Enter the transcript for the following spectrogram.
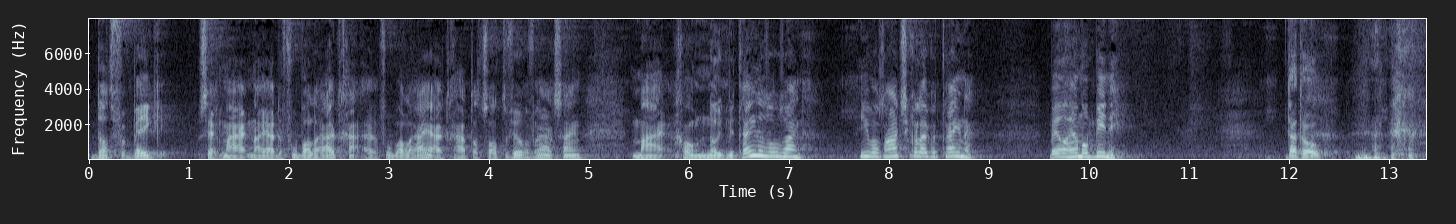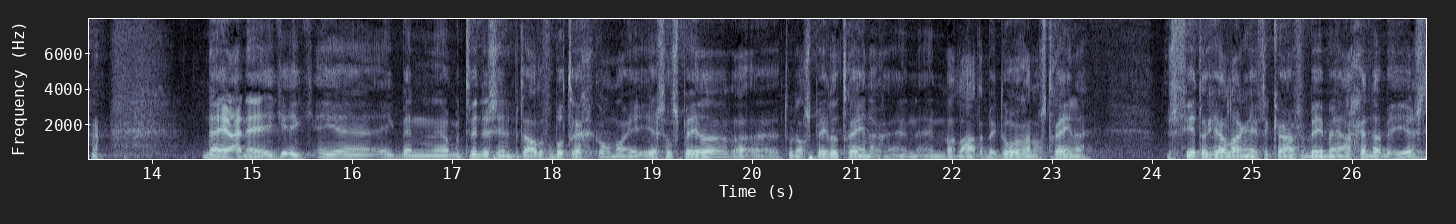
dat Verbeek, zeg maar, nou ja, de voetballer uitga- eh, voetballerij uitgaat. Dat zal te veel gevraagd zijn. Maar gewoon nooit meer trainer zal zijn. Hij was een hartstikke leuke trainer. Ben je al helemaal binnen? Dat ook. nee, ja, nee ik, ik, eh, ik ben eh, op mijn twintigste in het betaalde voetbal terechtgekomen. Eerst als speler, eh, toen als speler-trainer en, en later ben ik doorgegaan als trainer. Dus 40 jaar lang heeft de KNVB mijn agenda beheerst.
